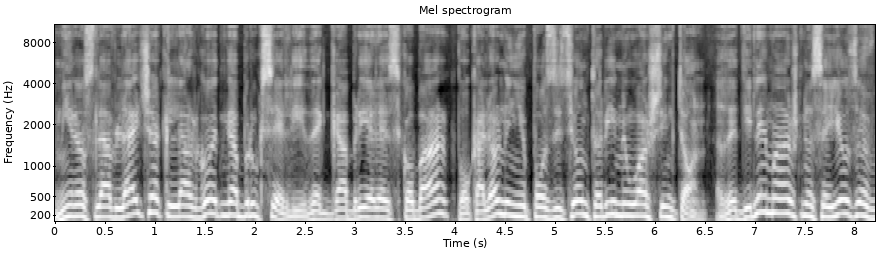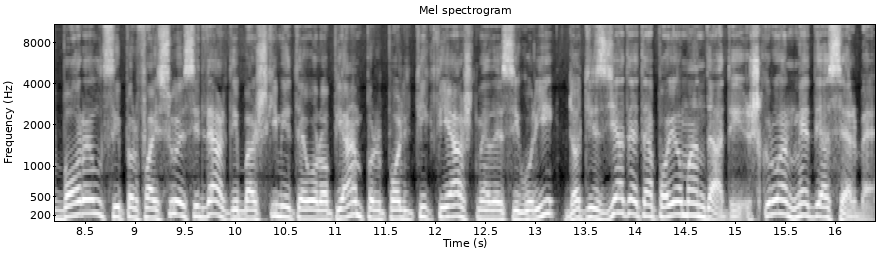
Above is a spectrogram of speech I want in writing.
Miroslav Lajçak largohet nga Brukseli dhe Gabriel Escobar po kalon në një pozicion të ri në Uashington dhe dilema është nëse Josep Borrell si përfaqësues i lartë i Bashkimit Europian për politikë të jashtme dhe siguri do t'i zgjatet apo jo mandati, shkruan media serbe.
